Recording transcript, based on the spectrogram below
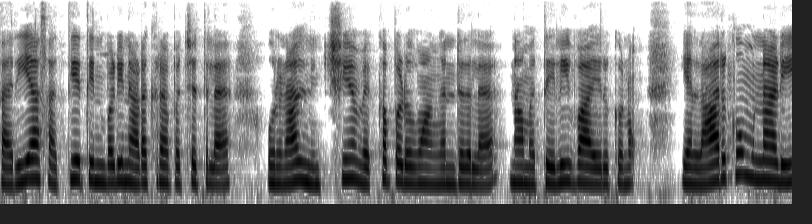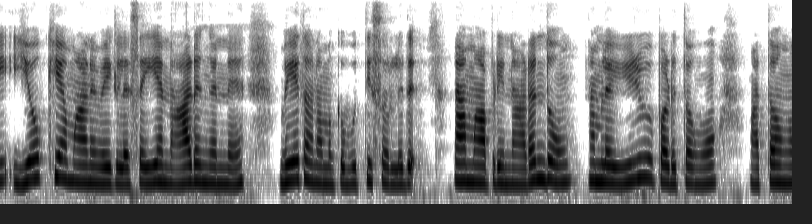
சரியாக சத்தியத்தின்படி நடக்கிற பட்சத்தில் ஒரு நாள் நிச்சயம் வெக்கப்படுவாங்கன்றதில் நாம் தெளிவாக இருக்கணும். எல்லாருக்கும் முன்னாடி யோக்கியமானவைகளை செய்ய நாடுங்கன்னு வேதம் நமக்கு புத்தி சொல்லுது. நாம் அப்படி நடந்தும் நம்மளை இழிவுபடுத்தவும் மற்றவங்க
